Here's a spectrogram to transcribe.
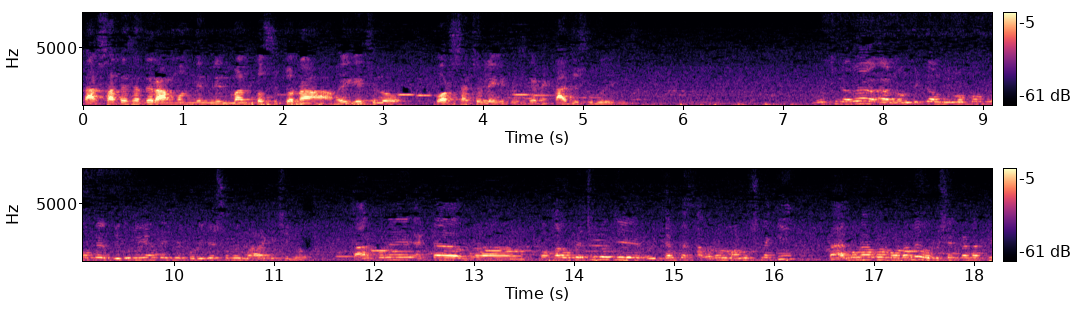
তার সাথে সাথে রাম মন্দির নির্মাণ তো সূচনা হয়ে গেছিল, বর্ষা চলে গেছে, সেখানে কাজও শুরু হয়ে গেছে। দাদা নন্দীগ্রাম দু নম্বর ব্লকের বিদুলিয়াতে যে পরিবেশ শ্রমিক মারা গেছিল, তারপরে একটা কথা উঠেছিল যে ওইখানকার সাধারণ মানুষ নাকি ডায়মন্ড হারবার মডেলে অভিষেক ব্যানার্জি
